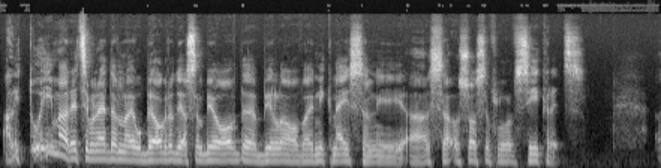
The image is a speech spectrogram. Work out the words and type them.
ali tu ima, recimo, nedavno je u Beogradu, ja sam bio ovde, bilo ovaj, Nick Mason i uh, Saucer of Secrets. Uh,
